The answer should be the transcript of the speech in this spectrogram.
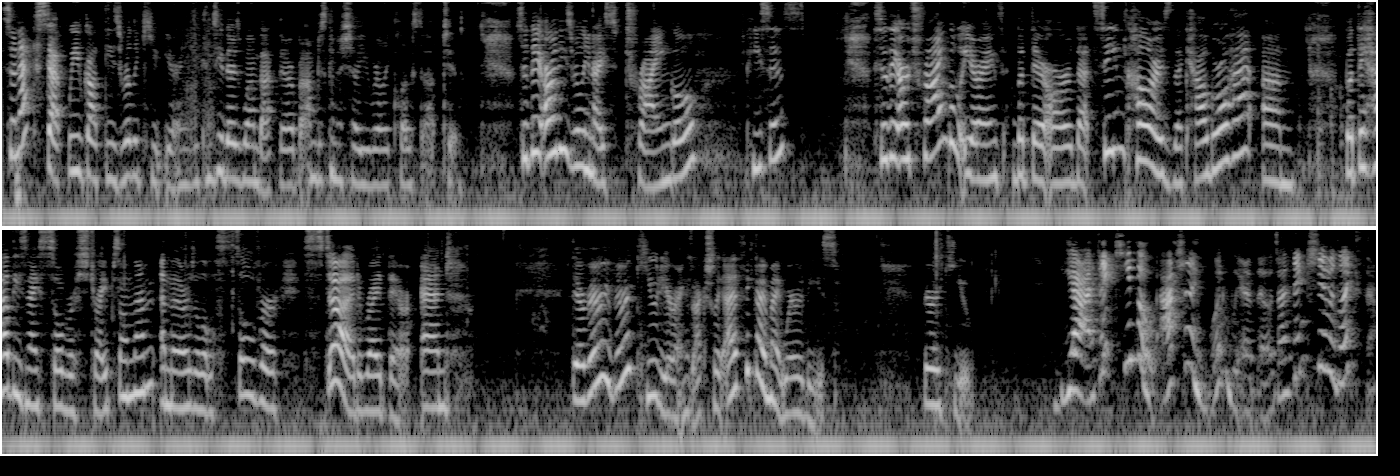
So next step, we've got these really cute earrings. You can see there's one back there, but I'm just going to show you really close up too. So they are these really nice triangle pieces. So they are triangle earrings, but they are that same color as the cowgirl hat. Um, but they have these nice silver stripes on them, and then there's a little silver stud right there. And they're very, very cute earrings. Actually, I think I might wear these. Very cute. Yeah, I think Kiva actually would wear those. I think she would like them.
